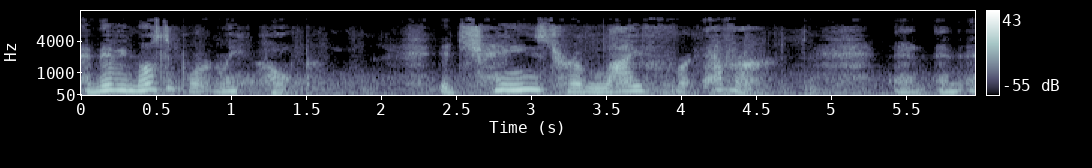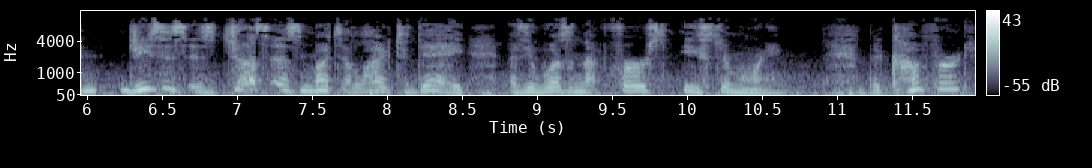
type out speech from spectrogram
and maybe most importantly, hope. It changed her life forever. And, and, and Jesus is just as much alive today as he was on that first Easter morning. The comfort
